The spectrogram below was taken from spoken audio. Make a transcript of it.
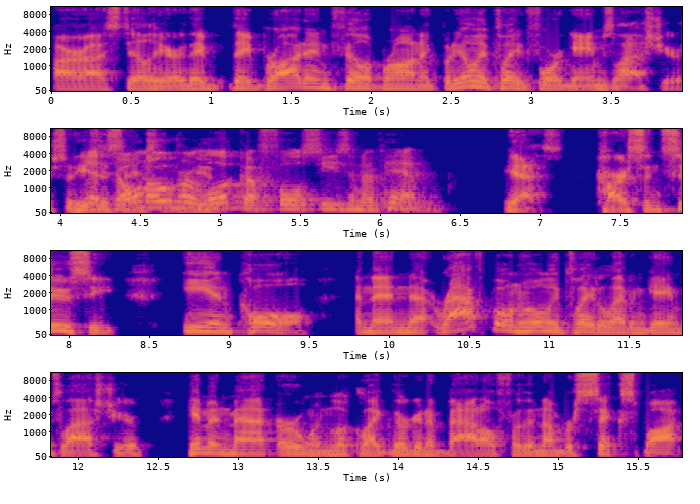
are uh, still here. They they brought in Filip Hronek, but he only played four games last year. So he's yeah, don't overlook new. a full season of him. Yes. Carson Soucy, Ian Cole, and then uh, Rathbone, who only played 11 games last year. Him and Matt Irwin look like they're going to battle for the number six spot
